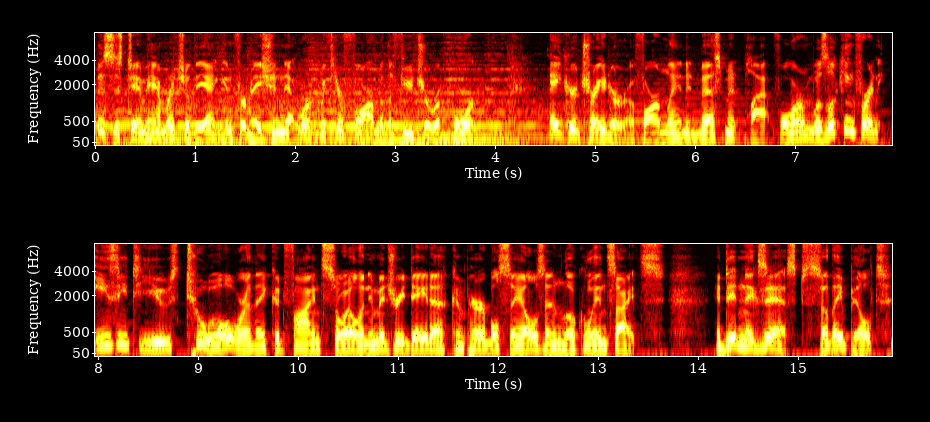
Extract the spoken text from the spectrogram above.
This is Tim Hammerich of the Ag Information Network with your Farm of the Future report. Acre Trader, a farmland investment platform, was looking for an easy to use tool where they could find soil and imagery data, comparable sales, and local insights. It didn't exist, so they built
